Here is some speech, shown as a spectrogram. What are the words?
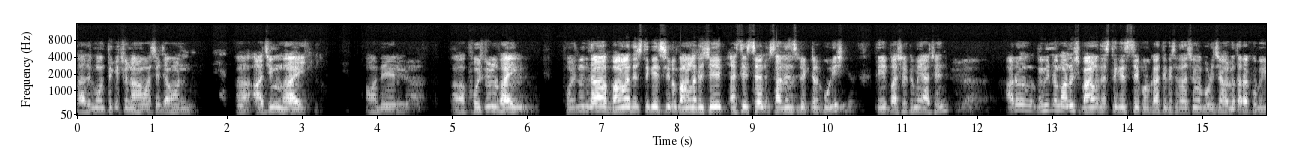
তাদের মধ্যে কিছু নাম আছে, যেমন আজিম ভাই, আমাদের ফজলুল ভাই। ফজলুল দা বাংলাদেশ থেকে এসেছিল, বাংলাদেশের অ্যাসিস্ট্যান্ট সাব ইন্সপেক্টর পুলিশ তিনি পাশের রুমে আছেন। আরও বিভিন্ন মানুষ বাংলাদেশ থেকে এসেছে, কলকাতা থেকে এসে তাদের সঙ্গে পরিচয় হলো, তারা খুবই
